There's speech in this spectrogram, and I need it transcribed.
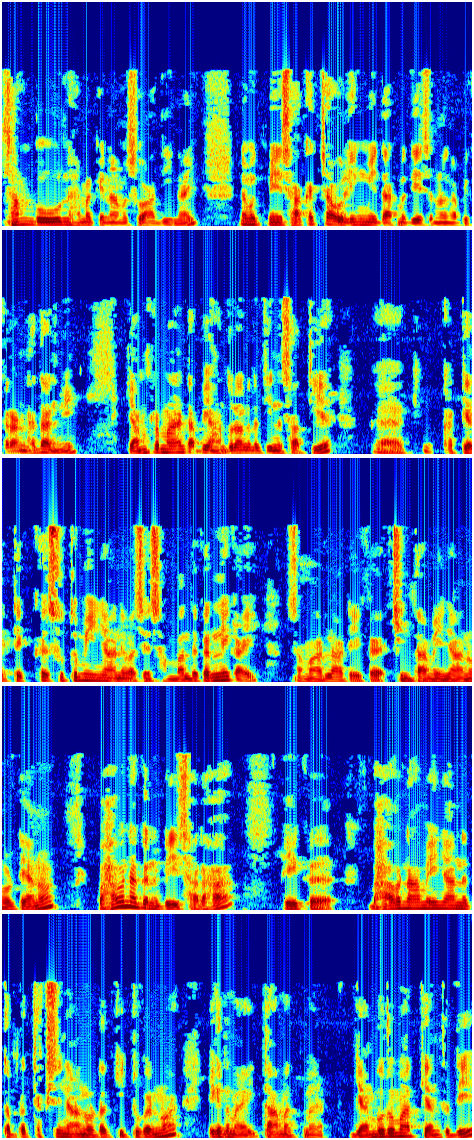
සම්පූර්ණ හැම කෙනාම ස්වාධීනයි. නමුත් මේ සාකච්ඡාව වලින් මේ ධර්ම දේශනාවෙන් අපි කරන්න හදන්නේ යම් ප්‍රමාණයට අපි හඳුනාගෙන තියෙන සතිය කට්‍යත් එක්ක සුතමී ඥාන වශයෙන් සම්බන්ධ කරන එකයි සමහරලාට ඒක චින්තාමය ඥාන වලට යනවා භාවනා කරන පිළිසරහා ඒක භාවනාමය ඥාන නැත්නම් ප්‍රත්‍යක්ෂ ඥාන වලට කිට්ටු කරනවා. ඒක තමයි තාමත්ම ගැඹුරුම අත්‍යන්තදී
